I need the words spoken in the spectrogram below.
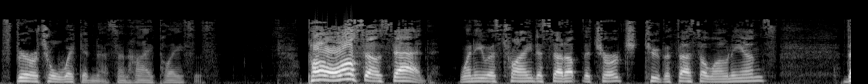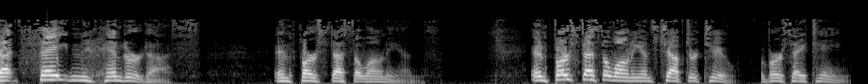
spiritual wickedness in high places. Paul also said when he was trying to set up the church to the Thessalonians that Satan hindered us in 1 Thessalonians. In 1 Thessalonians chapter 2, verse 18,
